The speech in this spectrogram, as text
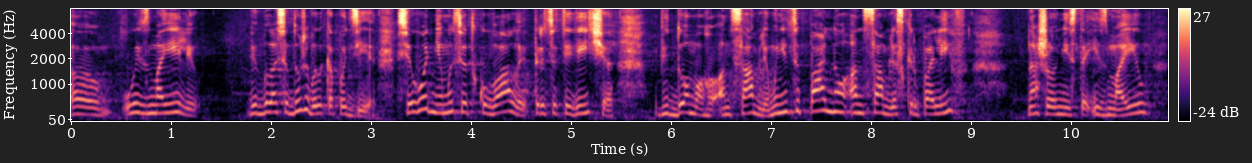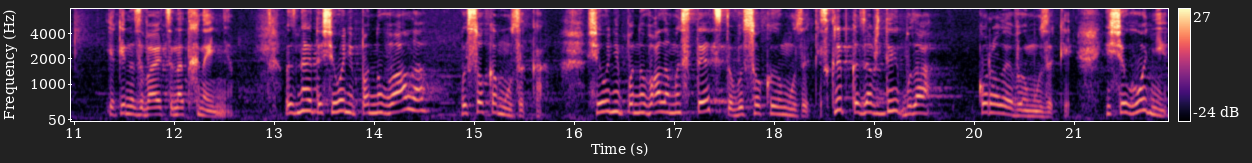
е, у Ізмаїлі відбулася дуже велика подія. Сьогодні ми святкували 30-річчя відомого ансамблю, муніципального ансамблю скрипалів нашого міста Ізмаїл, який називається Натхнення. Ви знаєте, сьогодні панувала висока музика. Сьогодні панувало мистецтво високої музики. Скрипка завжди була королевою музики. І сьогодні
